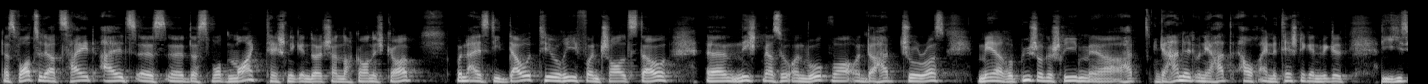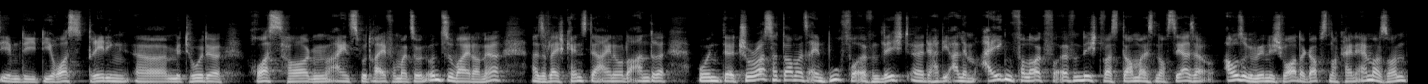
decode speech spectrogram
Das war zu der Zeit, als es äh, das Wort Markttechnik in Deutschland noch gar nicht gab und als die Dow-Theorie von Charles Dow äh, nicht mehr so en vogue war. Und da hat Joe Ross mehrere Bücher geschrieben, er hat gehandelt und er hat auch eine Technik entwickelt, die hieß eben die, die Ross-Trading-Methode, äh, Rosshagen, 1, 2, 3 Formation und so weiter. Ne? Also vielleicht kennst der eine oder andere. Und äh, Joe Ross hat damals ein Buch veröffentlicht, äh, der hat die alle im Eigenverlag veröffentlicht, was damals noch sehr, sehr außergewöhnlich war. Da gab es noch kein Amazon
